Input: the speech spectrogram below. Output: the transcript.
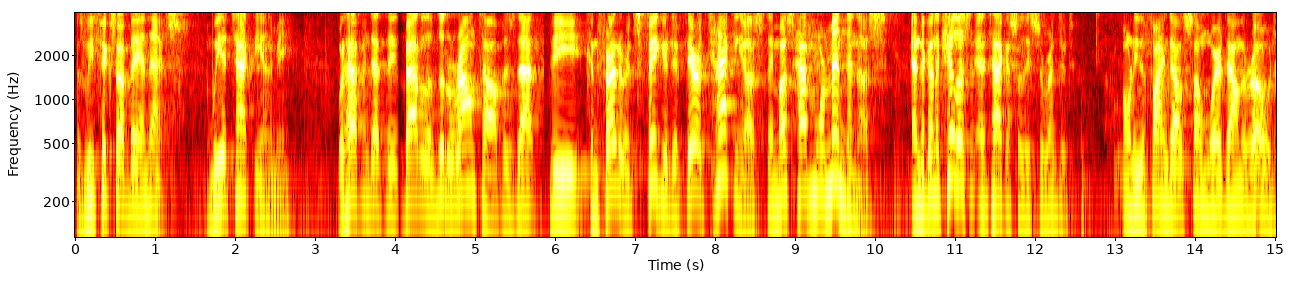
As we fix our bayonets and we attack the enemy, what happened at the Battle of Little Round Top is that the Confederates figured if they're attacking us, they must have more men than us. And they're going to kill us and attack us, so they surrendered. Only to find out somewhere down the road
